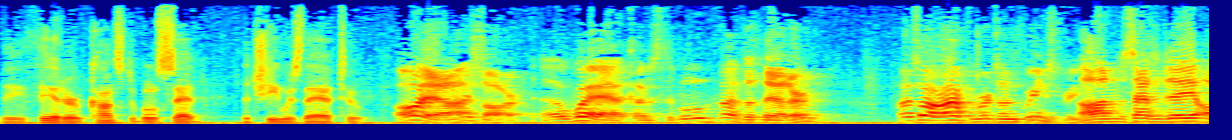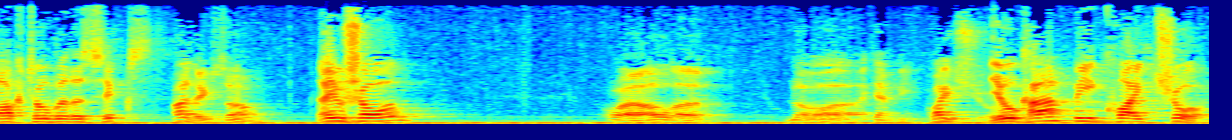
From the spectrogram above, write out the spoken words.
The theater constable said that she was there too. Oh, yeah, I saw her. Uh, where, Constable? At the theater. I saw her afterwards on Queen Street. On Saturday, October the 6th? I think so. Are you sure? Well, uh, no, uh, I can't be quite sure. You can't be quite sure.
